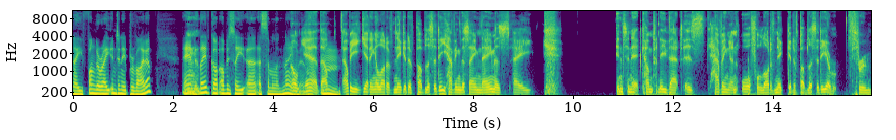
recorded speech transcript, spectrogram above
a Whangarei internet provider and mm. they've got obviously uh, a similar name. Oh yeah, they'll mm. they'll be getting a lot of negative publicity having the same name as a internet company that is having an awful lot of negative publicity through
